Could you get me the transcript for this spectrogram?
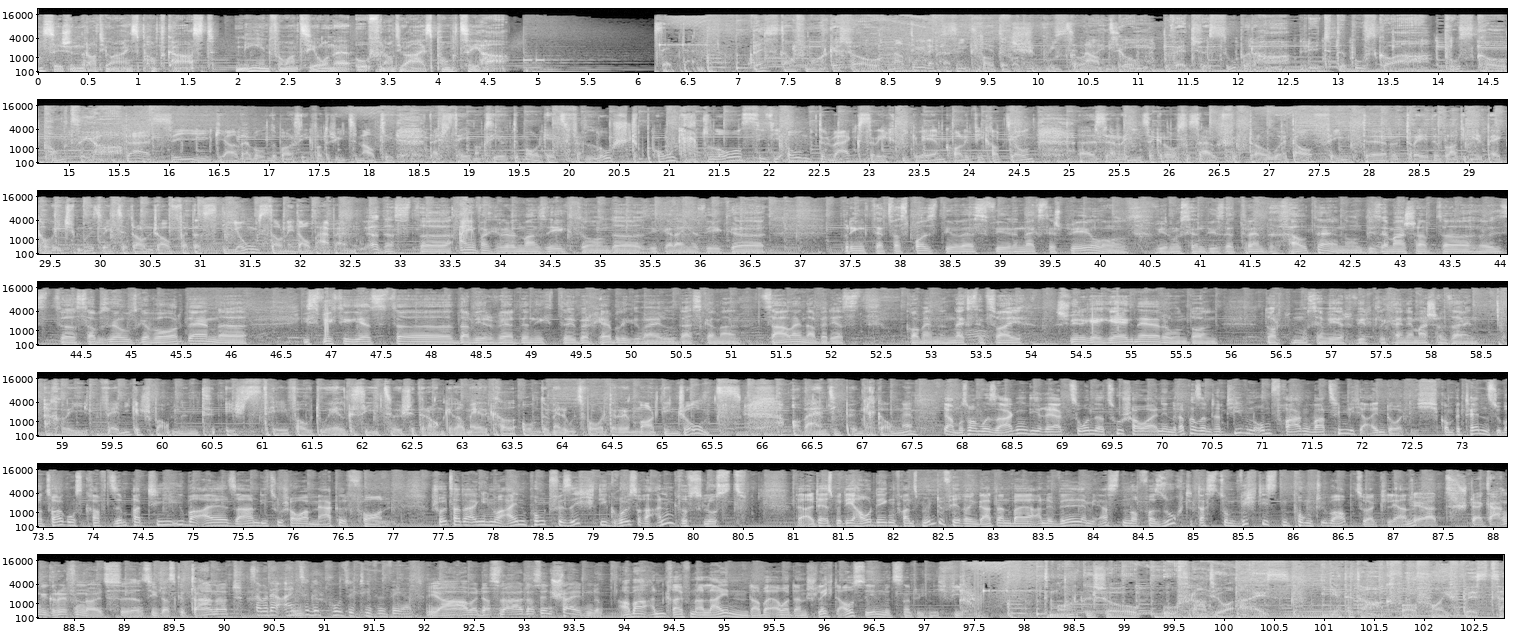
Das ist ein Radio 1 Podcast. Mehr Informationen auf radio1.ch. Best auf Morgenshow. Natürlich Sieg von der Schweizer Nation. Willst du es sauber haben, Leute den Busco an. Sieg von der Schweizer Nazi, das war das Thema heute Morgen. Jetzt Verlust, punktlos, sie sind unterwegs Richtung WM-Qualifikation. Ein riesengroßes Selbstvertrauen. Da findet der Trainer Wladimir Bekovic, muss jetzt daran arbeiten, dass die Jungs da nicht abheben. Ja, das ist äh, einfacher, wenn man siegt und äh, sicher ein Sieg äh, bringt etwas Positives für das nächste Spiel und wir müssen diesen Trend halten und diese Mannschaft äh, ist äh, selbstbewusst geworden. Äh, ist wichtig jetzt, äh, da wir werden nicht überheblich, weil das kann man zahlen, aber jetzt kommen die nächsten zwei schwierige Gegner und dann dort müssen wir wirklich eine Mannschaft sein. Ein bisschen weniger spannend war das TV-Duell zwischen Angela Merkel und dem Herausforderer Martin Schulz. Punkte gegangen? Ja, muss man wohl sagen, die Reaktion der Zuschauer in den repräsentativen Umfragen war ziemlich eindeutig. Kompetenz, Überzeugungskraft, Sympathie, überall sahen die Zuschauer Merkel vorn. Schulz hatte eigentlich nur einen Punkt für sich, die größere Angriffslust. Der alte SPD-Haudegen Franz Müntefering, der hat dann bei Anne Will im ersten noch versucht, das zum wichtigsten Punkt überhaupt zu erklären. Der hat stärker angegriffen, als äh, sie das getan hat. Das ist aber der einzige positive Wert. Ja, aber das war das Entscheidende. Aber angreifen allein, dabei aber dann schlecht aussehen, nützt natürlich nicht viel. Die Morgenshow auf Radio 1. Jeden Tag von 5 bis 10.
